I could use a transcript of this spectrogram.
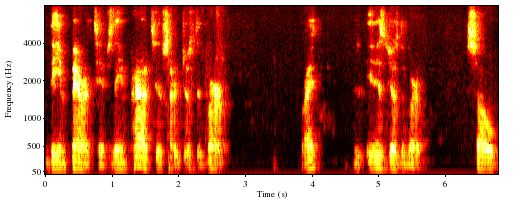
the imperatives? The imperatives are just the verb, right? It is just the verb. So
